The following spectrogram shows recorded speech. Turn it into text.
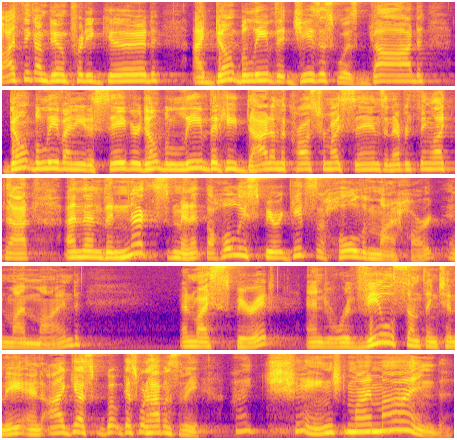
I think I'm doing pretty good. I don't believe that Jesus was God. Don't believe I need a savior. Don't believe that he died on the cross for my sins and everything like that. And then the next minute, the Holy Spirit gets a hold of my heart and my mind and my spirit and reveals something to me. And I guess, guess what happens to me? I changed my mind.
